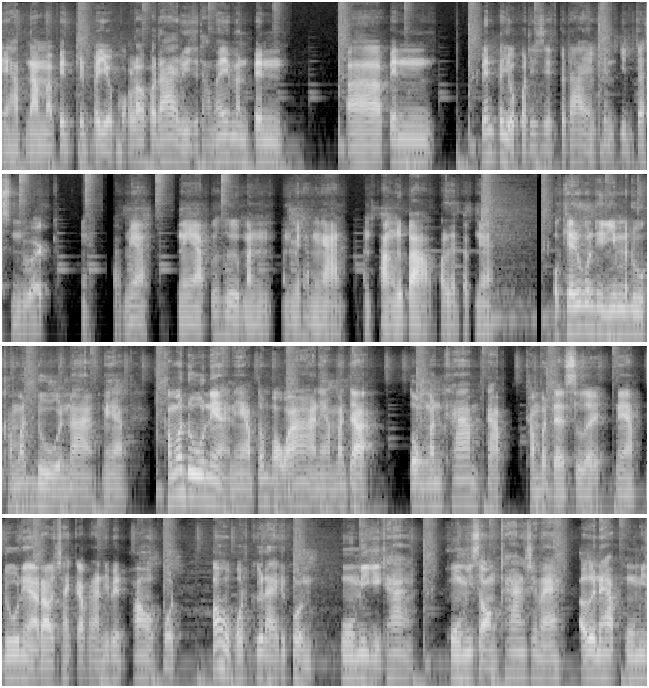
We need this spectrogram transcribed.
นะครับนำมาเป็นเป็นประโยคบอกเล่าก็ได้ หรือจะทำให้มันเป็นอ่าเป็นเป็นประโยคปฏิเสธก็ได้อย่างเช่น it doesn't work แบบเนี้ยนะครับก็คือมันมันไม่ทำงานมันพังหรือเปล่าอะไรแบบเนี้ยโอเค ทุกคนทีนี้มาดูคำว่าดูกันบ้างนะครับคำว่าดูเนี่ยนะครับต้องบอกว่านะครับมันจะตรงกันข้ามกับคำว่า does เลยนะครับดูเนี่ยเราใช้กับประธานที่เป็นพหูพจน์พหูพจน์คืออะไรทุกคนหูมีกี่ข้างหูมี 2 ข้างใช่ไหมเออนะครับหูมี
